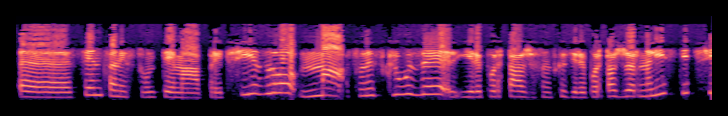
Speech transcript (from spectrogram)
Eh, eh, senza nessun tema preciso, ma sono escluse i reportage, sono esclusi i reportage giornalistici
